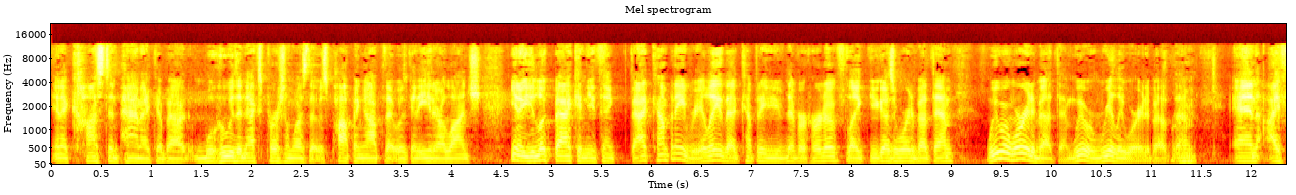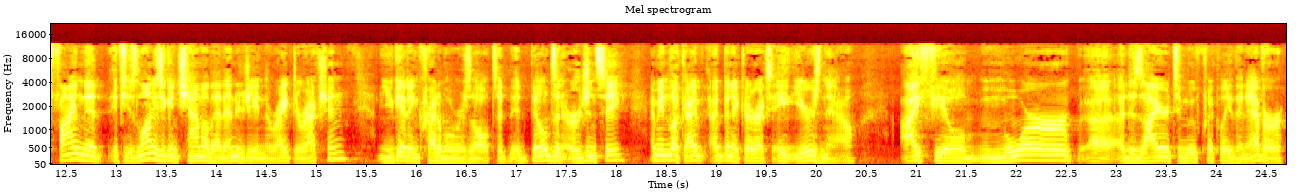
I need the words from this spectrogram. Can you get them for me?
in a constant panic about who the next person was that was popping up that was going to eat our lunch. You know, you look back and you think, that company, really? That company you've never heard of? Like, you guys are worried about them? We were worried about them. We were really worried about them. And I find that if you, as long as you can channel that energy in the right direction, you get incredible results. It, it builds an urgency. I mean, look, I've, I've been at GoodRx eight years now. I feel more uh, a desire to move quickly than ever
